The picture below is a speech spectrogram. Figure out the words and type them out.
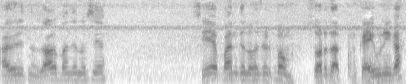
આવી રીતનું ઝાડ બાંધેલું છે. છે બાંધેલો છે બમ, જોરદાર. પણ કાંઈ આવ્યું નહીં કા?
